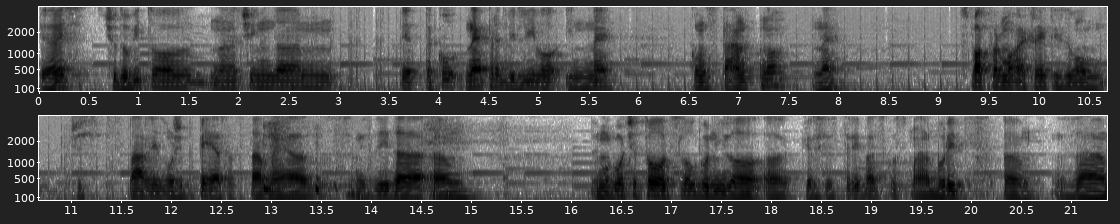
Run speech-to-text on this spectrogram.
je res čudovito na način, da mm, je tako nepredvidljivo in ne konstantno. Ne? Sploh pri mojih letih, zdaj bom čez par let, bom že 50 star, ne, se mi zdi, da. Um, je mogoče to celo gonilo, uh, ker se treba skozi malo boriti um, za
